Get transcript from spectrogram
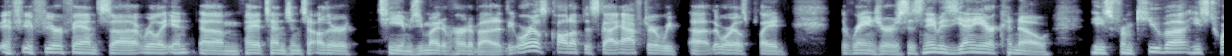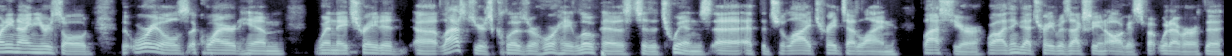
if, if your fans uh, really in, um, pay attention to other teams. You might have heard about it. The Orioles called up this guy after we uh, the Orioles played the Rangers. His name is Yennier Cano. He's from Cuba. He's 29 years old. The Orioles acquired him when they traded uh, last year's closer Jorge Lopez to the Twins uh, at the July trade deadline last year. Well, I think that trade was actually in August, but whatever. The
